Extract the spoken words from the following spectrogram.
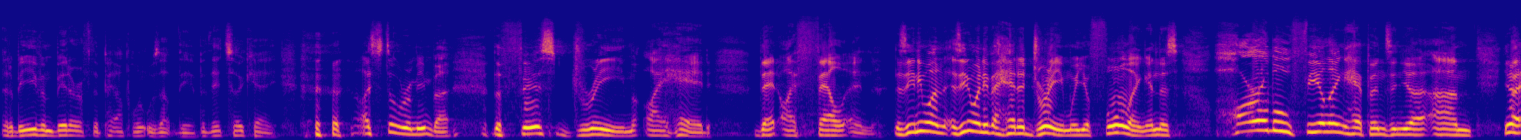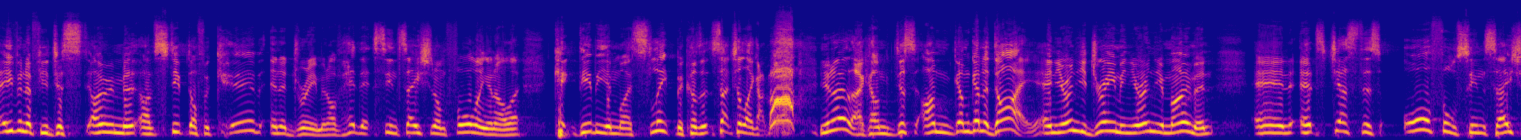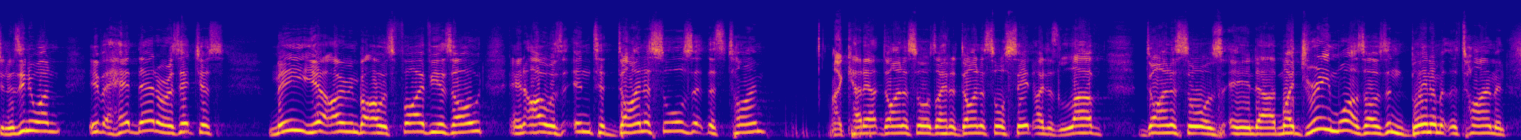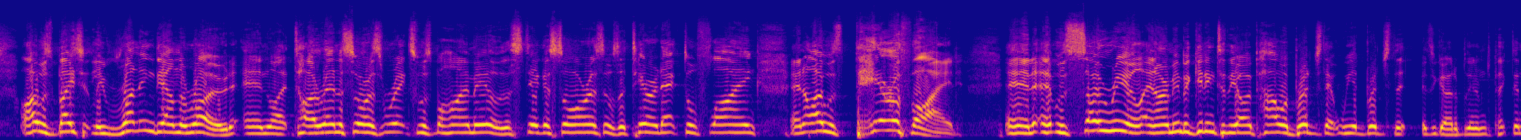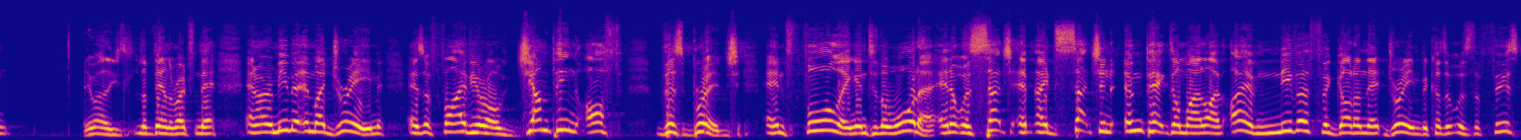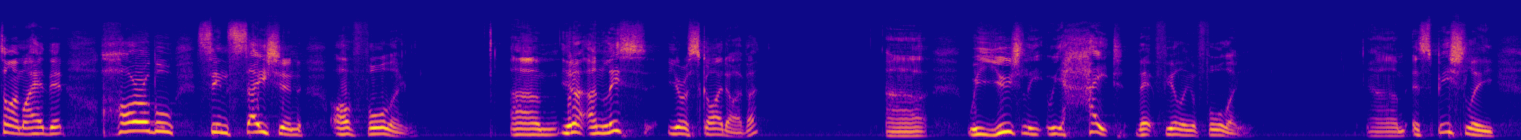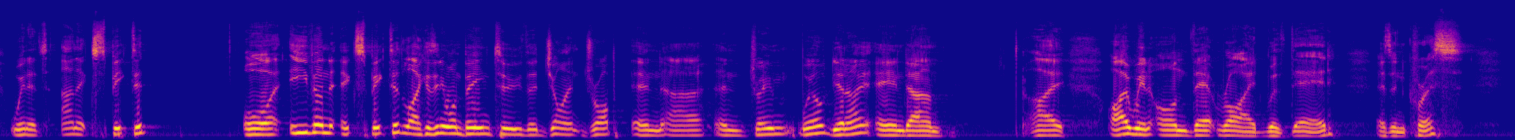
It'd be even better if the PowerPoint was up there, but that's okay. I still remember the first dream I had that I fell in. Does anyone, has anyone ever had a dream where you're falling and this horrible feeling happens and you're, um, you know, even if you just, I remember I've stepped off a curb in a dream and I've had that sensation I'm falling and I'll like kick Debbie in my sleep because it's such a like, ah, you know, like I'm just, I'm, I'm going to die. And you're in your dream and you're in your moment and it's just this awful sensation. Has anyone ever had that, or is that just me? Yeah, I remember I was five years old and I was into dinosaurs at this time. I cut out dinosaurs. I had a dinosaur set. I just loved dinosaurs. And uh, my dream was I was in Blenheim at the time, and I was basically running down the road, and like Tyrannosaurus Rex was behind me. There was a Stegosaurus. There was a pterodactyl flying, and I was terrified. And it was so real. And I remember getting to the Opawa Bridge, that weird bridge that is go to Blenheim to Picton. Anyway, he lived down the road from there. And I remember in my dream, as a five year old, jumping off this bridge and falling into the water. And it was such, it made such an impact on my life. I have never forgotten that dream because it was the first time I had that horrible sensation of falling. Um, you know, unless you're a skydiver, we usually we hate that feeling of falling um, especially when it's unexpected or even expected. Like, has anyone been to the giant drop in uh, in Dreamworld? You know, and um, I I went on that ride with Dad, as in Chris.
